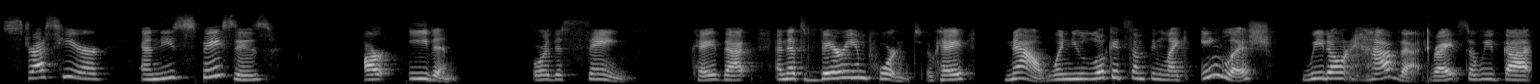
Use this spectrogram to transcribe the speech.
stress here, and these spaces are even or the same okay that and that's very important okay now when you look at something like English, we don't have that, right? So we've got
